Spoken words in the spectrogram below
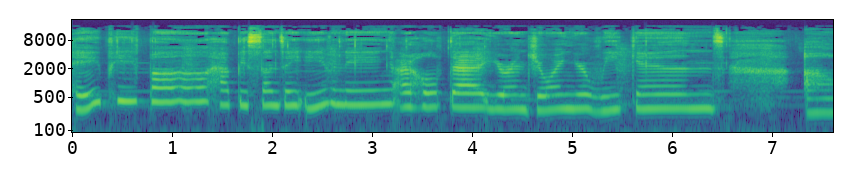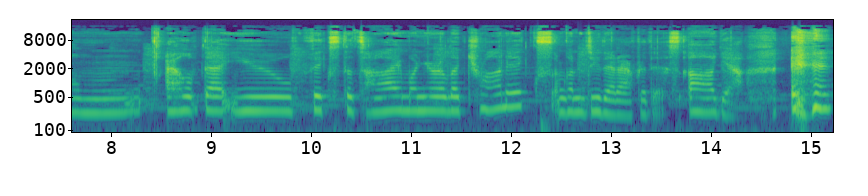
Hey people, happy Sunday evening. I hope that you're enjoying your weekends. Um, I hope that you fix the time on your electronics. I'm gonna do that after this. Uh, yeah. I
